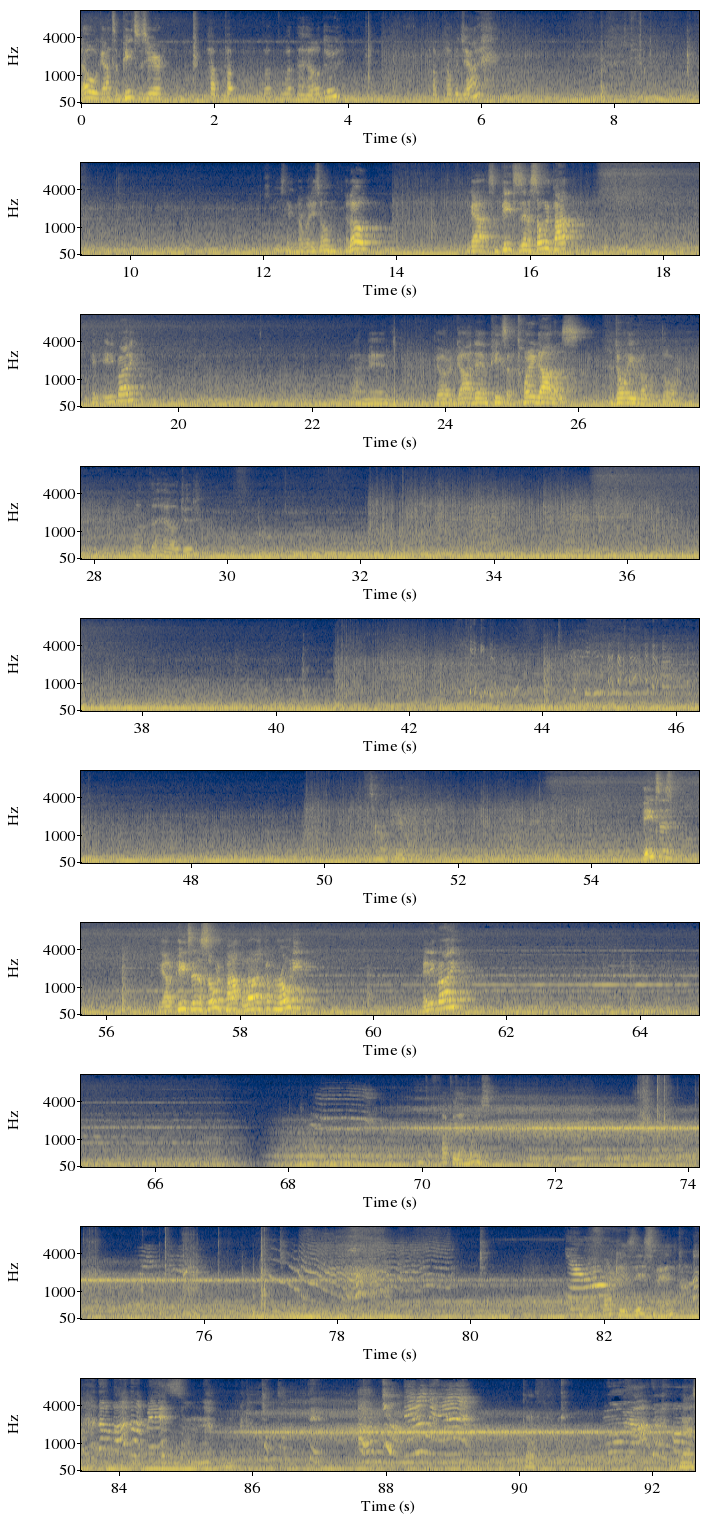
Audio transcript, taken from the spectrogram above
Hello, got some pizzas here. Pop, pop, what, what the hell, dude? Pop, Papa John? Looks like nobody's home. Hello? Got some pizzas and a soda pop. An- Anybody? Ah man. You ordered a goddamn pizza for twenty dollars and don't even open the door. What the hell, dude? Pizzas. You got a pizza and a soda pop, a large pepperoni. Anybody? What the fuck is that noise? What the fuck is this, man?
